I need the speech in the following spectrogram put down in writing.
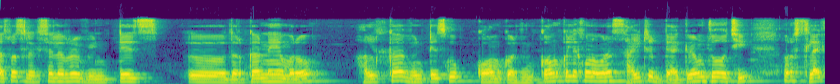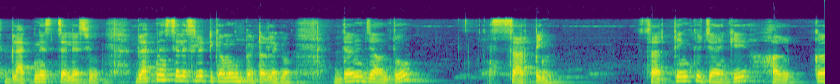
ଆସପାସ ରଖିସାରିଲା ପରେ ଭିଣ୍ଟେଜ୍ ଦରକାର ନାହିଁ ଆମର ହାଲକା ଭିଣ୍ଟେଜ୍କୁ କମ୍ କରିଦିଅନ୍ତୁ କମ୍ କଲେ କ'ଣ ହେବ ସାଇଡ଼୍ରେ ବ୍ୟାକ୍ଗ୍ରାଉଣ୍ଡ ଯେଉଁ ଅଛି ଆମର ସ୍ଲାଇଟ୍ ବ୍ଲାକ୍ନେସ୍ ଚାଲି ଆସିବ ବ୍ଲାକ୍ନେସ୍ ଚାଲି ଆସିଲେ ଟିକିଏ ଆମକୁ ବେଟର୍ ଲାଗିବ ଦେନ୍ ଯାଆନ୍ତୁ ସାର୍ପିଂ ସର୍ଫିଂକୁ ଯାଇକି ହାଲକା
